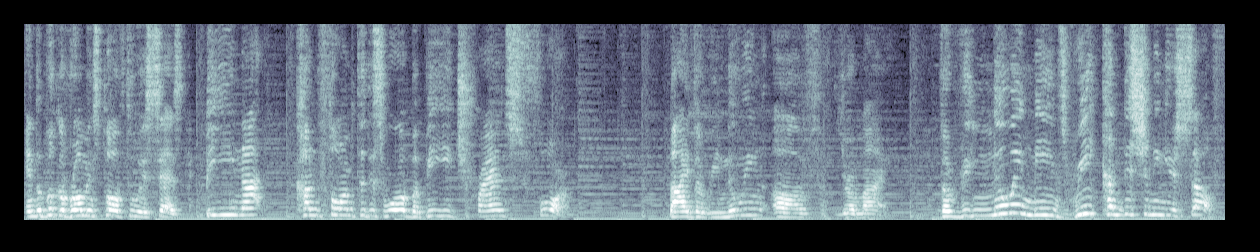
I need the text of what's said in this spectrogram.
In the book of Romans 12 2, it says, Be ye not conformed to this world, but be ye transformed by the renewing of your mind. The renewing means reconditioning yourself.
